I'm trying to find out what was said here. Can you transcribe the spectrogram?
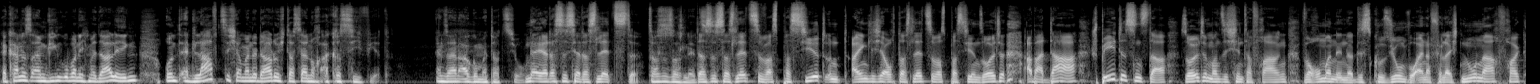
Er kann es einem gegenüber nicht mehr darlegen und entlarvt sich am Ende dadurch, dass er noch aggressiv wird in seiner Argumentation. Naja, das ist ja das Letzte. Das ist das Letzte. Das ist das Letzte, was passiert und eigentlich auch das Letzte, was passieren sollte. Aber da, spätestens da, sollte man sich hinterfragen, warum man in der Diskussion, wo einer vielleicht nur nachfragt,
